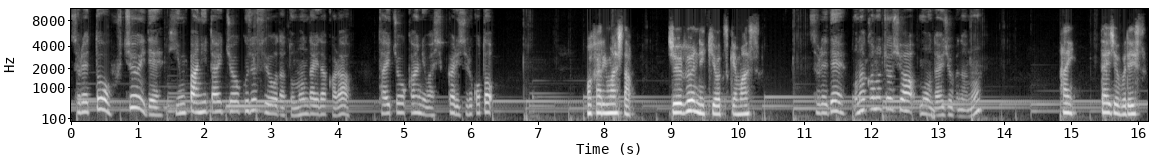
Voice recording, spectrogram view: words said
それと、不注意で頻繁に体調を崩すようだと問題だから、体調管理はしっかりすること。わかりました。十分に気をつけます。それで、お腹の調子はもう大丈夫なの？はい、大丈夫です。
